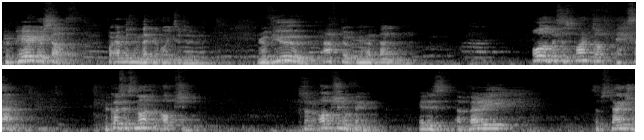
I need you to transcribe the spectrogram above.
Prepare yourself for everything that you're going to do. Review after you have done. All of this is part of ihsan. Because it's not an option. It's an optional thing. It is a very substantial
